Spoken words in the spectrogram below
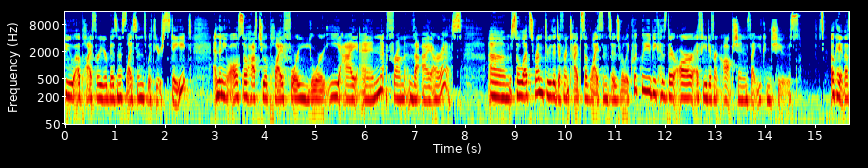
to apply for your business license with your state. And then you also have to apply for your EIN from the IRS. Um, so let's run through the different types of licenses really quickly because there are a few different options that you can choose. Okay, the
